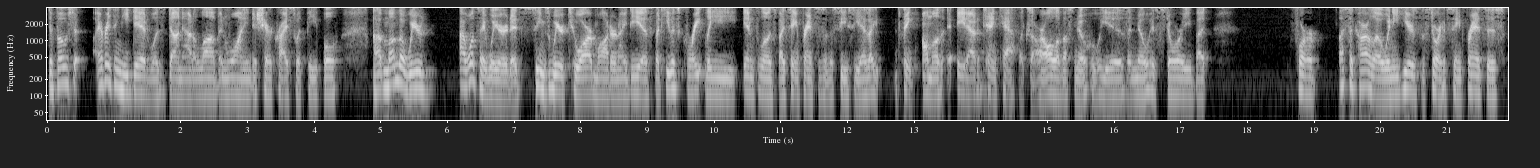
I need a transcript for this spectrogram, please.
devotion, everything he did was done out of love and wanting to share Christ with people. Uh, among the weird I won't say weird. It seems weird to our modern ideas, but he was greatly influenced by St. Francis of Assisi, as I think almost eight out of 10 Catholics are. All of us know who he is and know his story. But for Blessed Carlo, when he hears the story of St. Francis,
